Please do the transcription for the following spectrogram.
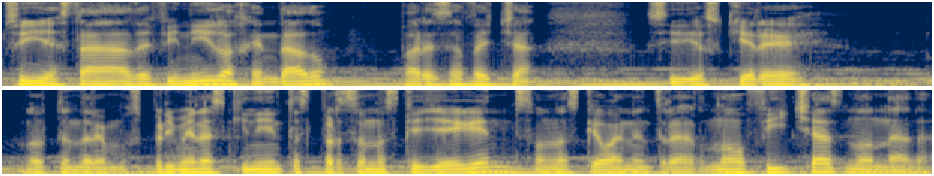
Sí, ya está definido, agendado para esa fecha. Si Dios quiere, lo tendremos. Primeras 500 personas que lleguen son las que van a entrar. No fichas, no nada.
